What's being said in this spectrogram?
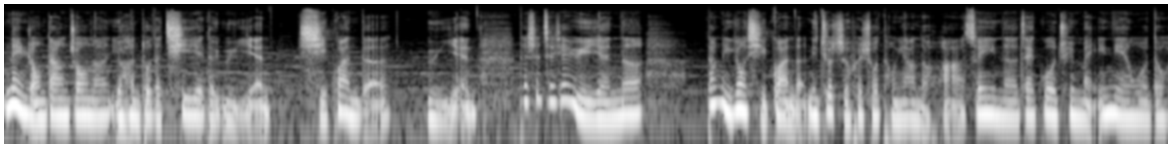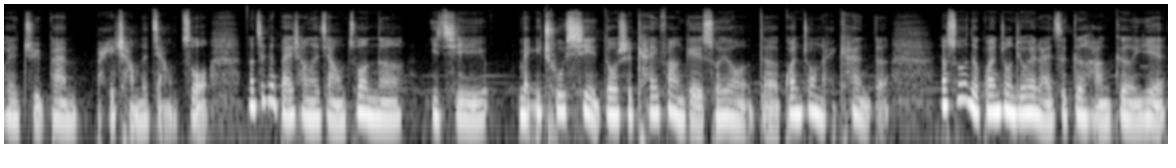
内容当中呢，有很多的企业的语言、习惯的语言，但是这些语言呢，当你用习惯了，你就只会说同样的话。所以呢，在过去每一年，我都会举办百场的讲座。那这个百场的讲座呢，以及每一出戏都是开放给所有的观众来看的。那所有的观众就会来自各行各业。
